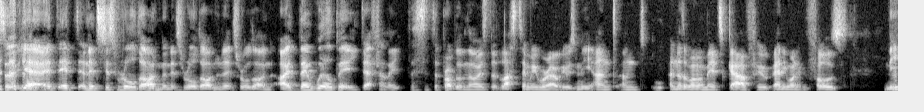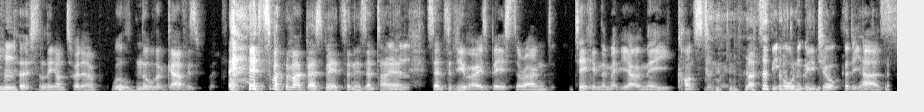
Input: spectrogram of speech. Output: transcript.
So yeah, it, it and it's just rolled on, and it's rolled on, and it's rolled on. I there will be definitely. This is the problem though, is that last time we were out, it was me and and another one of my mates, Gav, who anyone who follows me Mhm. personally on Twitter will know that Gav is it's one of my best mates, and his entire Mhm. sense of humor is based around taking the mickey out of me constantly. That's the only joke that he has.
